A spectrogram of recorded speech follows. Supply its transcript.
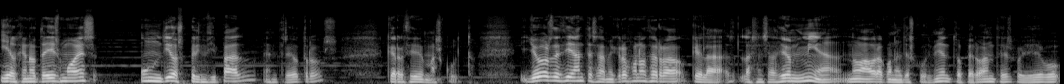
Y el genoteísmo es un Dios principal, entre otros, que reciben más culto. Yo os decía antes a micrófono cerrado que la, sensación mía, no ahora con el descubrimiento, pero antes, pues yo llevo,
